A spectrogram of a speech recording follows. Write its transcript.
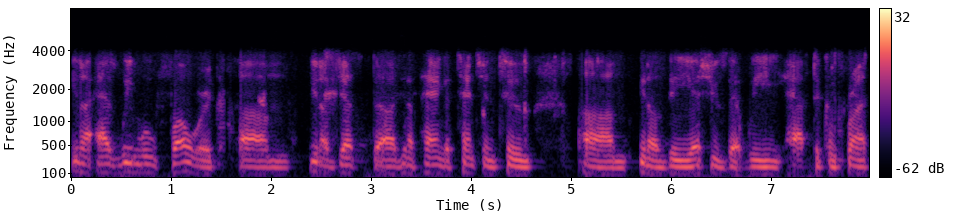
you know, as we move forward, um, you know, just uh, you know, paying attention to um, you know, the issues that we have to confront,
